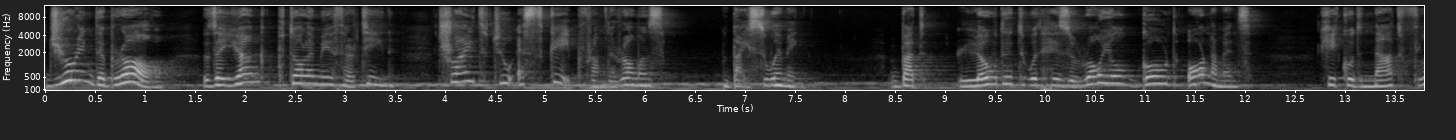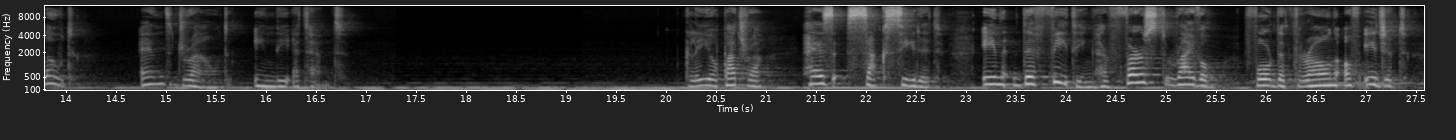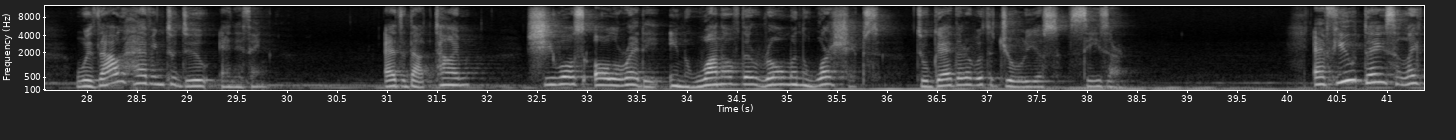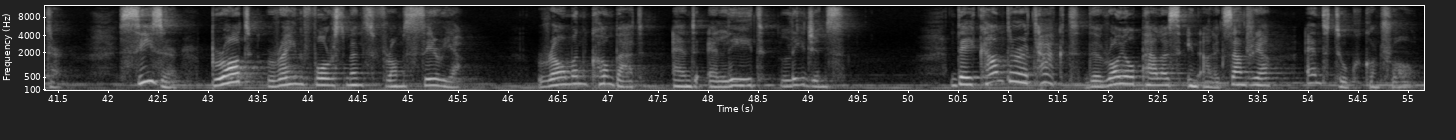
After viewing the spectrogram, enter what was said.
During the brawl, the young Ptolemy XIII tried to escape from the Romans by swimming, but loaded with his royal gold ornaments, he could not float and drowned in the attempt. Cleopatra has succeeded in defeating her first rival for the throne of Egypt without having to do anything. At that time, she was already in one of the Roman warships together with Julius Caesar. A few days later, Caesar brought reinforcements from Syria, Roman combat and elite legions. They counterattacked the royal palace in Alexandria and took control.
